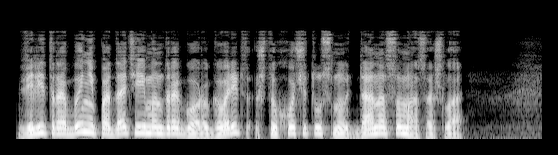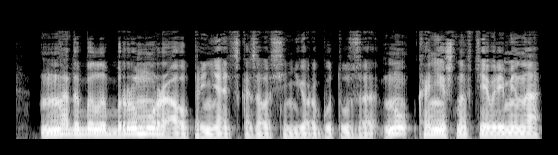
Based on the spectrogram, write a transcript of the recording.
Велит рабыне подать ей мандрагору. Говорит, что хочет уснуть. Да она с ума сошла. «Надо было брумурал принять», — сказала сеньора Гутуза. «Ну, конечно, в те времена...»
